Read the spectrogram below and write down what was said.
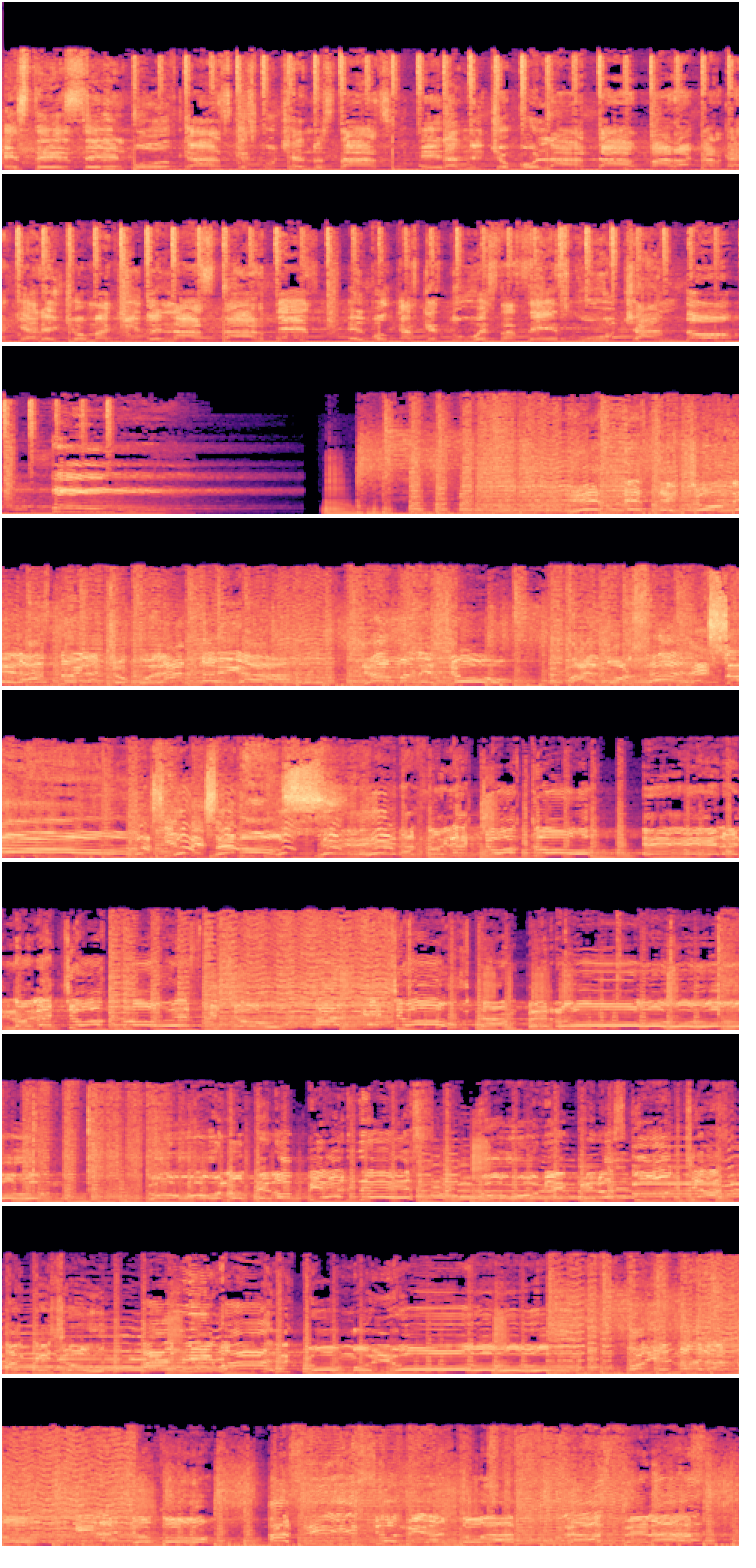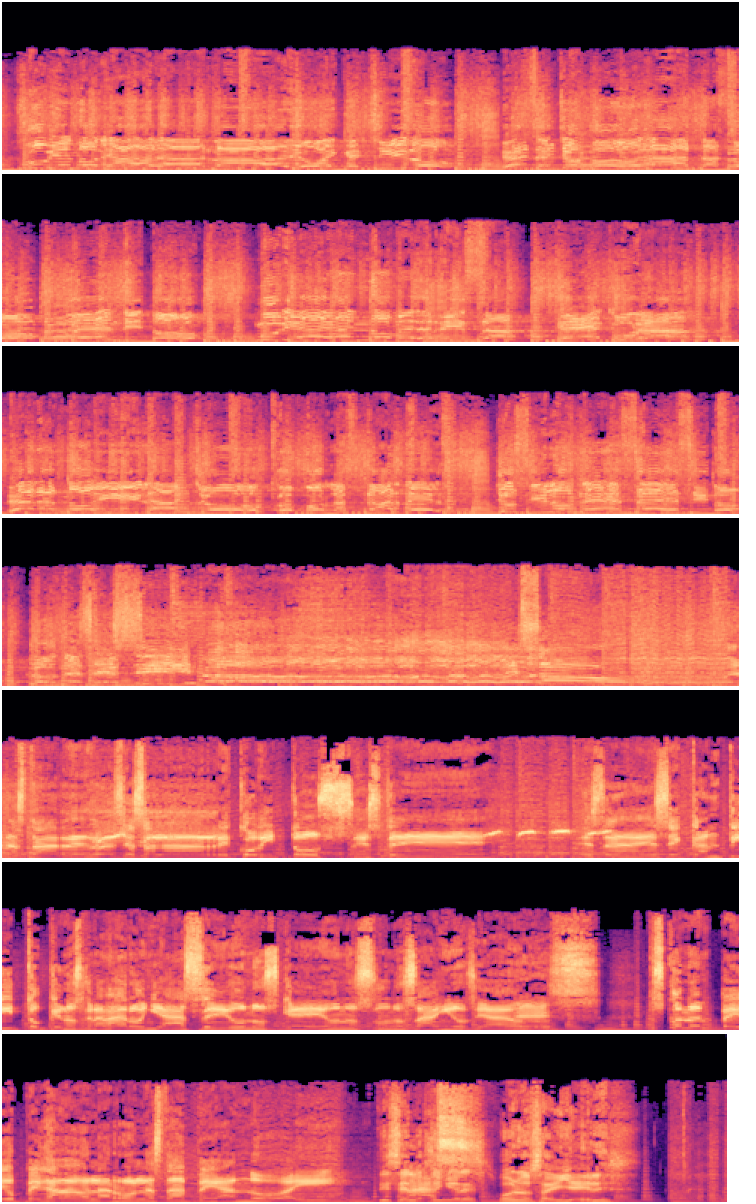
Este es el podcast que escuchando estás. Eran mi chocolate para carcajear el yo machido en las tardes. El podcast que tú estás escuchando. ¡Bum! Este es el la Recoditos. Este. Ese, ese cantito que nos grabaron ya hace unos que unos unos años ya. Unos, pues cuando empe- pegaba la rola, estaba pegando ahí. Dicen los señores, buenos ayeres.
